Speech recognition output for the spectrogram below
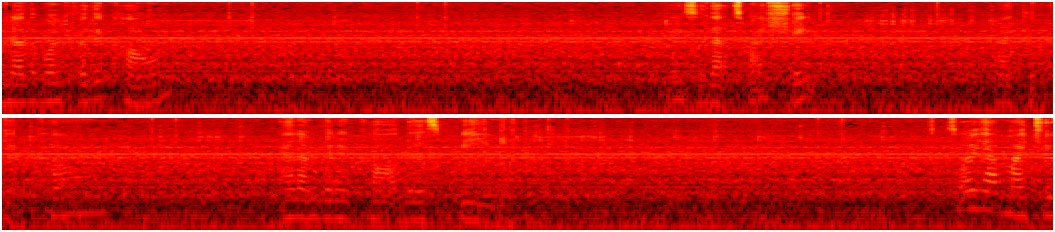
another one for the cone. Okay, so that's my shape. I could pick cone, and I'm going to call this beam. So I have my two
